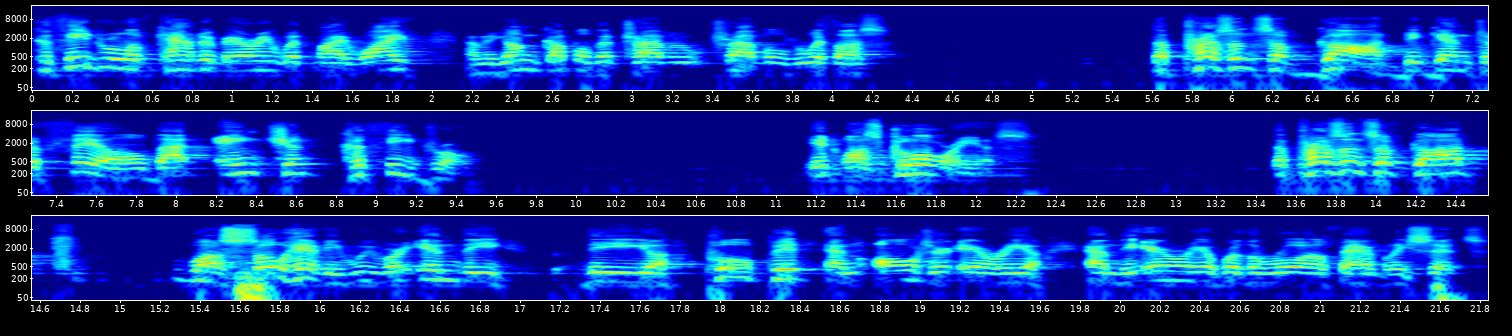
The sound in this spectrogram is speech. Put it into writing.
Cathedral of Canterbury with my wife and a young couple that traveled, traveled with us, the presence of God began to fill that ancient cathedral. It was glorious. The presence of God was so heavy. We were in the, the uh, pulpit and altar area and the area where the royal family sits.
